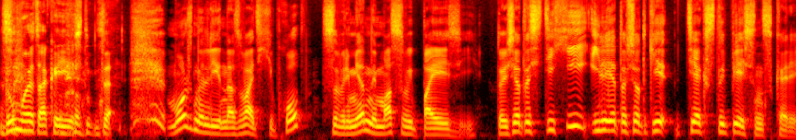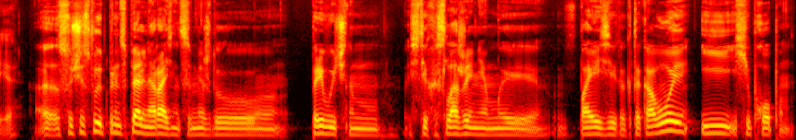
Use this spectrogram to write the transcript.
Думаю, так и есть. Можно ли назвать хип-хоп современной массовой поэзией? То есть это стихи или это все-таки тексты песен скорее? Э, существует принципиальная разница между привычным стихосложением и поэзией как таковой и хип-хопом.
